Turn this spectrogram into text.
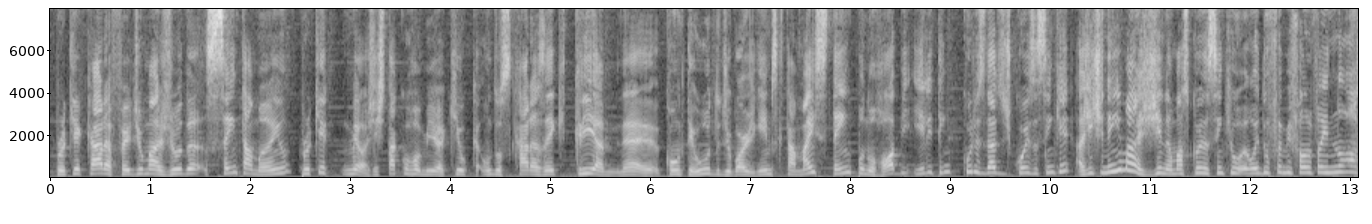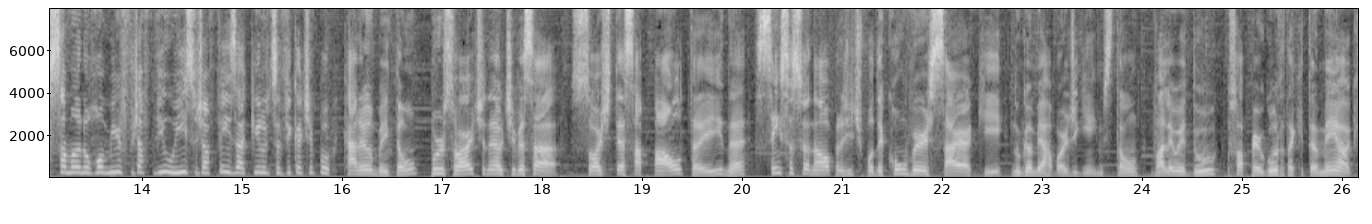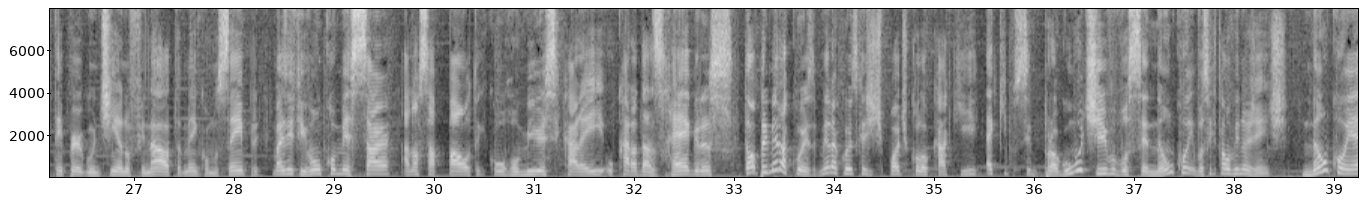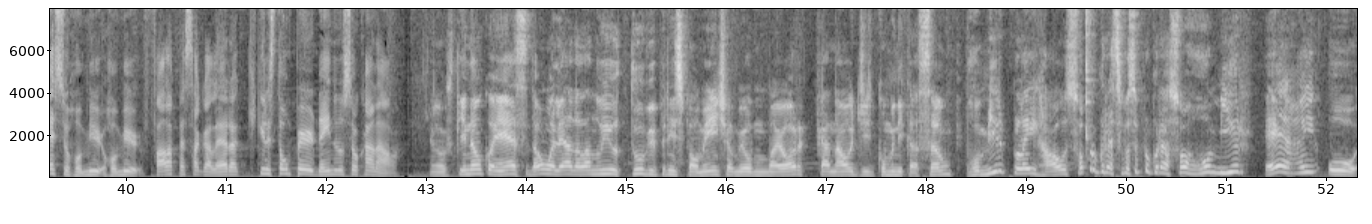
Porque, cara, foi de uma ajuda sem tamanho. Porque, meu, a gente tá com o Romir aqui, um dos caras aí que cria, né, conteúdo de board games que tá mais tempo no hobby. E ele tem curiosidades de coisas assim que a gente nem imagina. Umas coisas assim que o Edu foi me falando. Eu falei, nossa, mano, o Romir já viu isso, já fez aquilo. Você fica tipo, caramba. Então, por sorte, né, eu tive essa sorte de ter essa pauta aí, né, sensacional pra gente poder conversar aqui no Gambiarra Board Games. Então, valeu, Edu. Sua pergunta tá aqui também, ó, que tem perguntinha no final também, como sempre. Mas enfim, vamos começar a nossa pauta aqui com o Romir, esse cara aí, o cara das regras. Então, a primeira coisa, a primeira coisa que a gente pode colocar aqui é que se por algum motivo você não conhece, você que tá ouvindo a gente, não conhece o Romir, Romir, fala pra essa galera o que, que eles estão perdendo no seu canal. Quem não conhece, dá uma olhada lá no YouTube, principalmente, é o meu maior canal de comunicação. Romir Playhouse, só procurar, se você procurar só Romir, R-O-M-I-R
